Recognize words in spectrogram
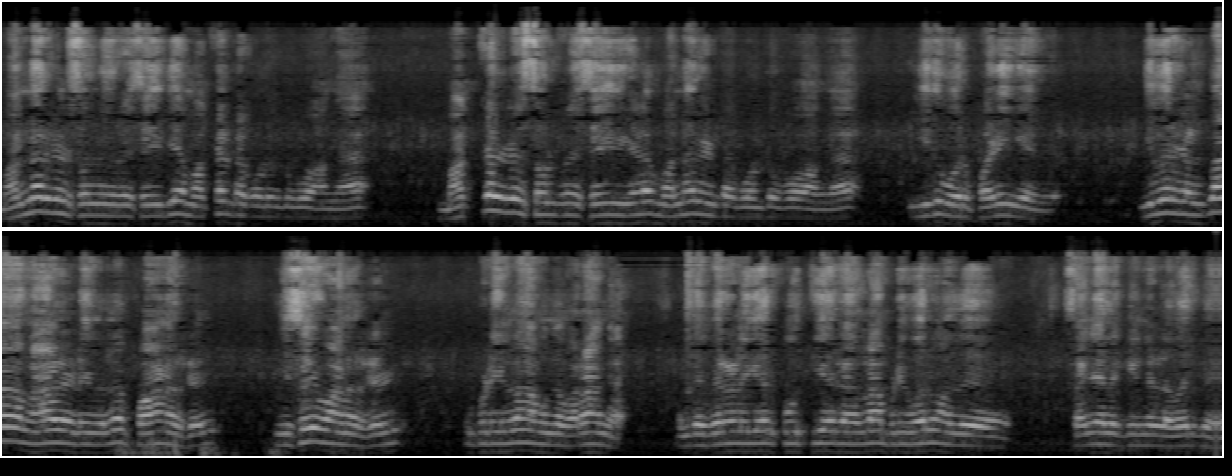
மன்னர்கள் சொல்லுகிற செய்தியை மக்கள்கிட்ட கொண்டு போவாங்க. மக்கள் சொல்கிற செய்திகளை மன்னர்கள்ட்ட கொண்டு போவாங்க. இது ஒரு பணிங்க இது. இவர்கள் தான் நாளடைவில் பாணர்கள் இசைவாணர்கள் இப்படியெல்லாம் அவங்க வராங்க. இந்த விரலியர் கூத்தியர் எல்லாம் அப்படி வரும். அது சங்க இலக்கியங்களில் வருது.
